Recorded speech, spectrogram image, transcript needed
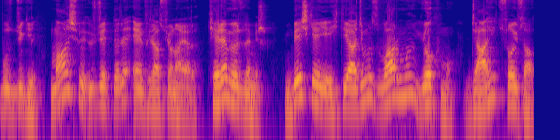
Buzcugil. Maaş ve ücretlere enflasyon ayarı. Kerem Özdemir. 5G'ye ihtiyacımız var mı yok mu? Cahit Soysal.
